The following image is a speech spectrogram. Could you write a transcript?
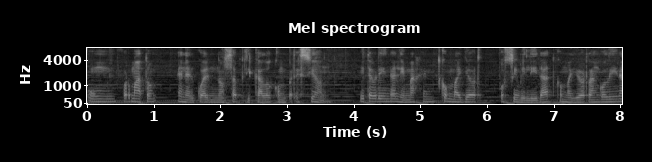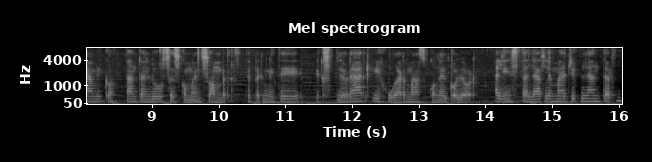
un formato en el cual no se ha aplicado compresión y te brinda la imagen con mayor posibilidad, con mayor rango dinámico, tanto en luces como en sombras. Te permite explorar y jugar más con el color. Al instalarle Magic Lantern,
